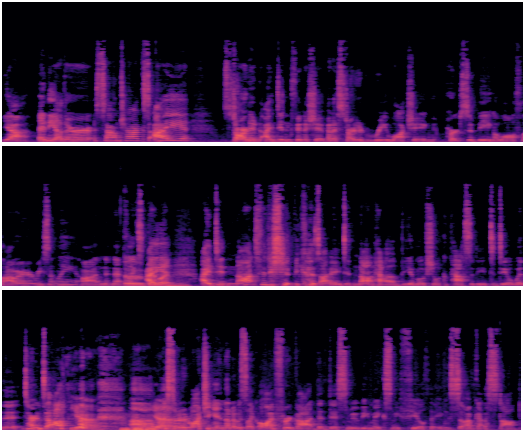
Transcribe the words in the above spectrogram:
Yeah. Any other soundtracks? I started. I didn't finish it, but I started rewatching Perks of Being a Wallflower recently on Netflix. Ooh, I one. I did not finish it because I did not have the emotional capacity to deal with it. Turns out. Yeah. Um, Yeah. I started watching it and then I was like, oh, I forgot that this movie makes me feel things, so I've got to stop.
